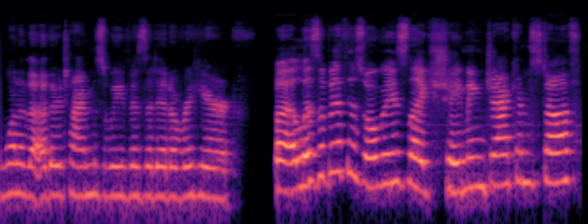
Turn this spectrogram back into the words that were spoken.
one of the other times we visited over here. But Elizabeth is always like shaming Jack and stuff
